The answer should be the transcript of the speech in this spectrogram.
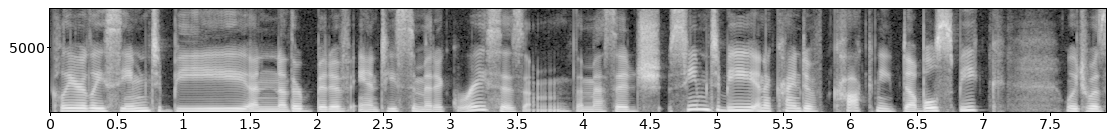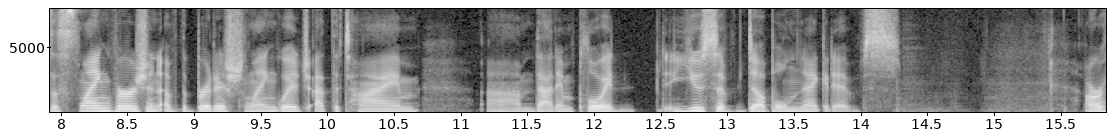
clearly seemed to be another bit of anti Semitic racism. The message seemed to be in a kind of Cockney doublespeak, which was a slang version of the British language at the time um, that employed use of double negatives. Our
